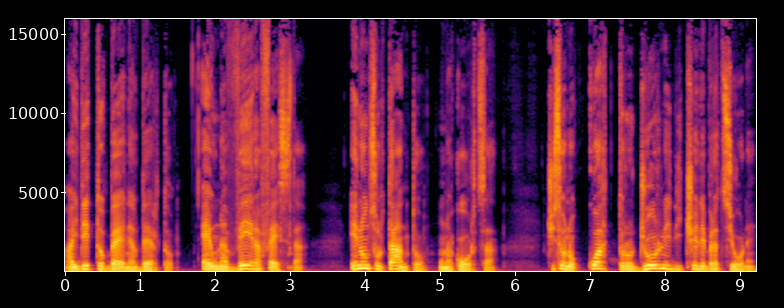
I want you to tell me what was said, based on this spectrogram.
Hai detto bene, Alberto. È una vera festa. E non soltanto una corsa ci sono quattro giorni di celebrazione,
